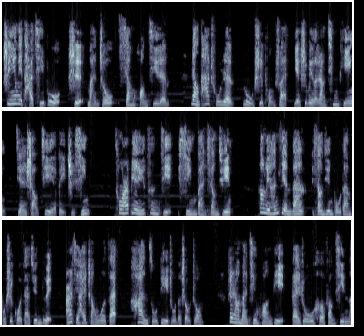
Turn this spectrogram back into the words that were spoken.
是因为塔奇布是满洲镶黄旗人。让他出任陆师统帅，也是为了让清廷减少戒备之心，从而便于自己兴办湘军。道理很简单，湘军不但不是国家军队，而且还掌握在汉族地主的手中，这让满清皇帝该如何放心呢？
